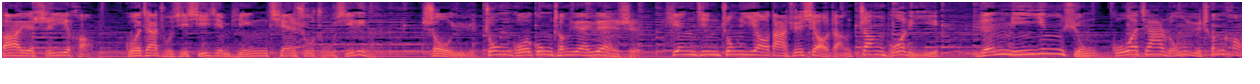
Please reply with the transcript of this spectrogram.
八月十一号，国家主席习近平签署主席令，授予中国工程院院士、天津中医药大学校长张伯礼“人民英雄”国家荣誉称号。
